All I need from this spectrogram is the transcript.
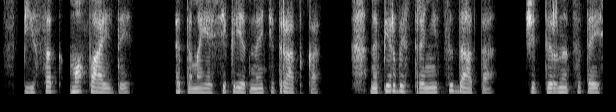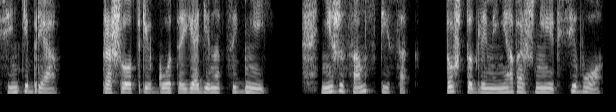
«Список Мафальды». Это моя секретная тетрадка. На первой странице дата 14 сентября. Прошло три года и 11 дней. Ниже сам список. То, что для меня важнее всего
